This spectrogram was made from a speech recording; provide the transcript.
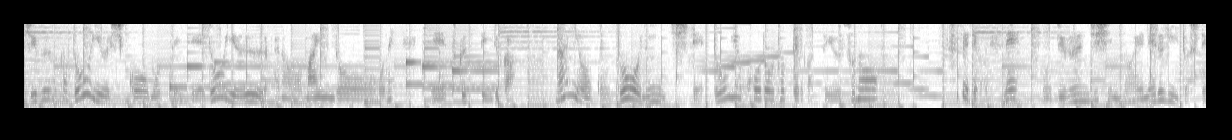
自分がどういう思考を持っていてどういうあのマインドをね、えー、作っているか何をこうどう認知してどういう行動をとってるかっていうその全てがですねこう自分自身のエネルギーとして、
